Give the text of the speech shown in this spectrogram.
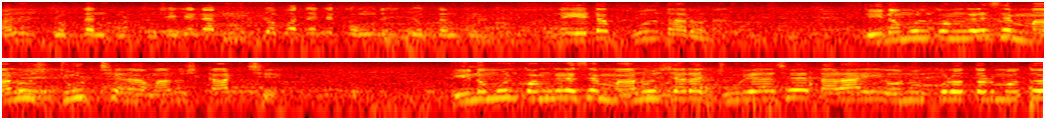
মানুষ যোগদান করছে সেই জায়গায় পথে হেঁটে কংগ্রেসে যোগদান করছেন। না, এটা ভুল ধারণা। তৃণমূল কংগ্রেসে মানুষ জুটছে না, মানুষ কাটছে। তৃণমূল কংগ্রেসে মানুষ যারা জুড়ে আছে, তারা এই অনুব্রতর মতো,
